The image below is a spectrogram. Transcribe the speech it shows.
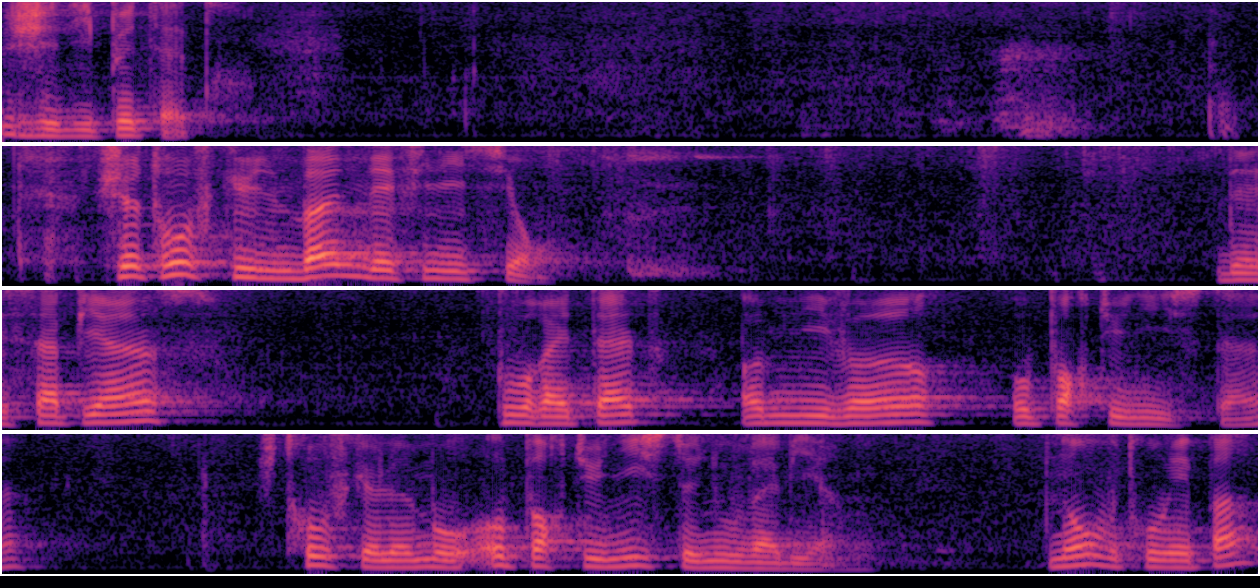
J'ai dit peut-être. Je trouve qu'une bonne définition des sapiens pourrait être omnivore opportuniste. Hein. Je trouve que le mot opportuniste nous va bien. Non, vous ne trouvez pas?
